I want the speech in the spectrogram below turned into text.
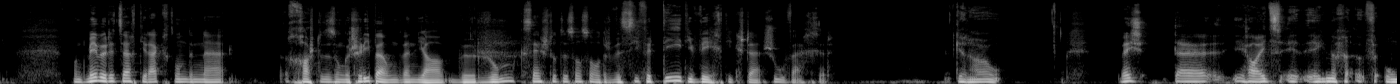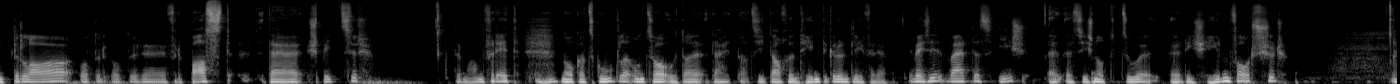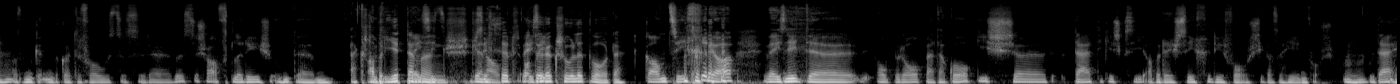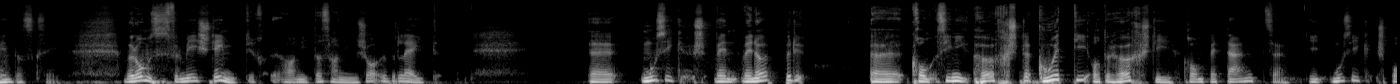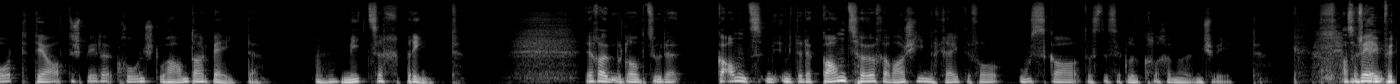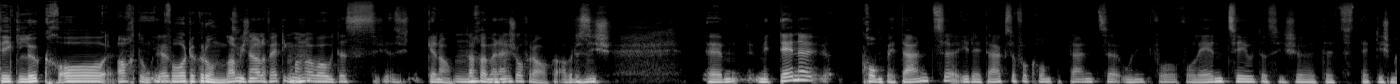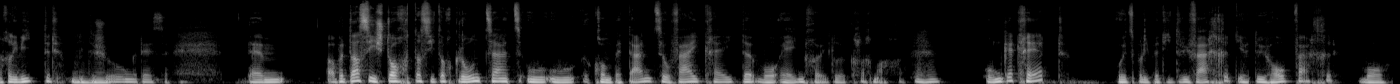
Und mir würde jetzt echt direkt wundern, kannst du das unterschreiben? Und wenn ja, warum siehst du das auch so? Oder was sind für dich die wichtigsten Schulfächer? Genau. Weißt du, ich habe jetzt äh, eigentlich äh, unterlassen oder, oder äh, verpasst, den Spitzer, der Manfred, Mhm. noch zu googlen und so, und da, da, dass sie da können Hintergrund liefern Ich weiß nicht, wer das ist. Äh, Es ist noch dazu, er ist Hirnforscher. Mhm. Also man, geht- man geht davon aus, dass er äh, Wissenschaftler ist und ähm, weiss ich- Mensch, genau. sicher auch Weiss durchgeschult worden. Ganz sicher, ja. Ich weiß nicht, äh, ob er auch pädagogisch äh, tätig war, aber er ist sicher in der Forschung, also Hirnforscher. Mhm. Und der Mhm. hat das gesagt. Warum es für mich stimmt, ich, das habe ich mir schon überlegt. Äh, Musik, wenn, wenn jemand äh, seine höchsten, gute oder höchste Kompetenzen in Musik, Sport, Theaterspielen, Kunst und Handarbeiten Mhm. mit sich bringt, dann könnte man, glaube ich, zu einer ganz, mit einer ganz hohen Wahrscheinlichkeit davon ausgehen, dass das ein glücklicher Mensch wird. Also Wenn- steht für dich Glück auch Achtung, im Vordergrund. lass mich schnell fertig Mhm. machen, weil das, das genau, Mhm, da können wir mhm. dann schon fragen. Aber es Mhm. ist ähm, mit diesen Kompetenzen, ich rede extra von Kompetenzen und nicht von, von Lernzielen, das ist, äh, das, dort ist man ein bisschen weiter in der Mhm. Schule unterdessen. Ähm, aber das, ist doch, das sind doch Grundsätze und, und Kompetenzen und Fähigkeiten, die einem glücklich machen können. Mhm. Umgekehrt, und jetzt bleiben die drei Fächer, die drei Hauptfächer, die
